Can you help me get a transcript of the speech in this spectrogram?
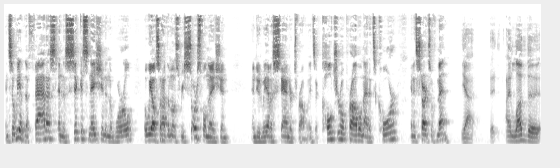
And so we have the fattest and the sickest nation in the world, but we also have the most resourceful nation. And dude, we have a standards problem. It's a cultural problem at its core, and it starts with men. Yeah. I love the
